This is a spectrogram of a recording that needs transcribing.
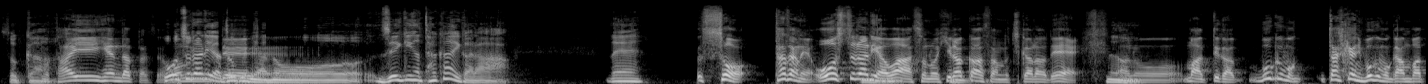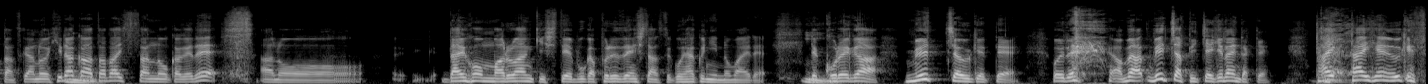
そっか。大変だったんですよ。オーストラリアは特にであの、税金が高いから、ね。そう。ただね、オーストラリアは、その平川さんの力で、うん。あの、まあ、っていうか、僕も、確かに僕も頑張ったんですけど、あの、平川忠さんのおかげで、あの、台本丸暗記して僕はプレゼンしたんですよ、500人の前で。で、これがめっちゃ受けて、これで、あ、まあ、めっちゃって言っちゃいけないんだっけ？大、大変受けて、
